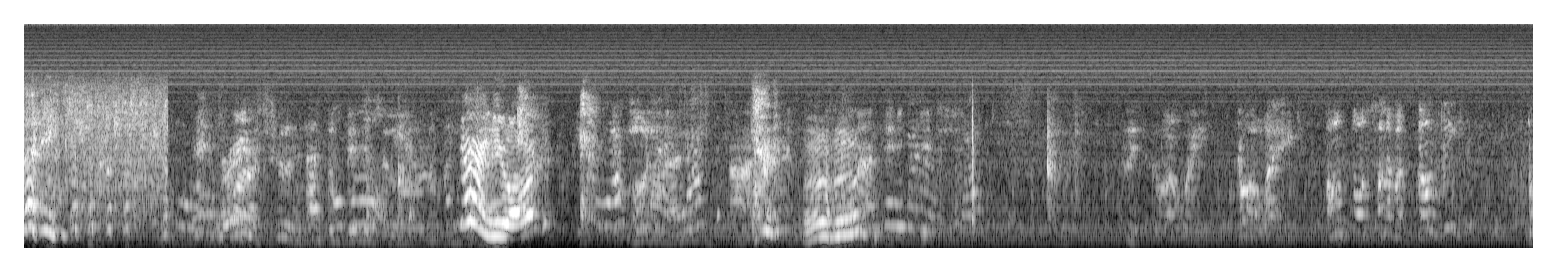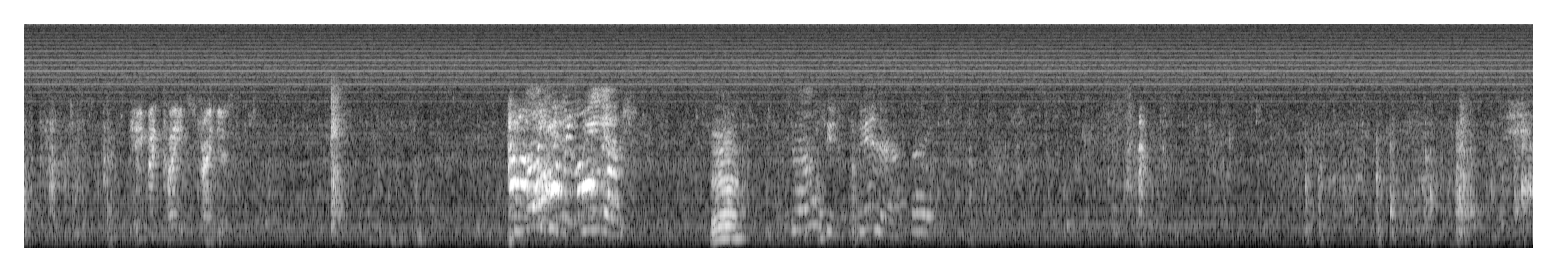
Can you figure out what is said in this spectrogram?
Thing. Darn you are. Mm-hmm. Please go away. Go away? Tonto son of a donkey! Keep it clean, strangers. Hmm.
